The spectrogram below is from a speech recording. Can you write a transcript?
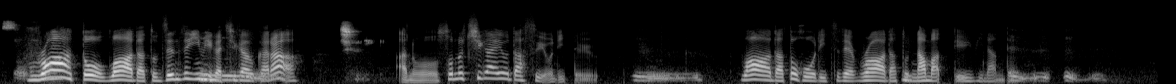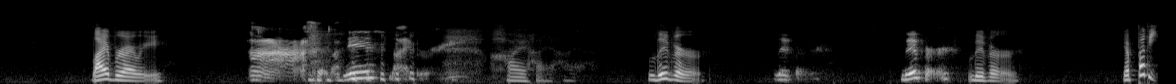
そう。raw と law だと全然意味が違うから。あの、その違いを出すようにという。うん。law だと法律で、raw だと生っていう意味なんで。うんうんうんうん。library。ああ、そうだね。library。はいはいはい。liver。liver。liver? liver。やっぱり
